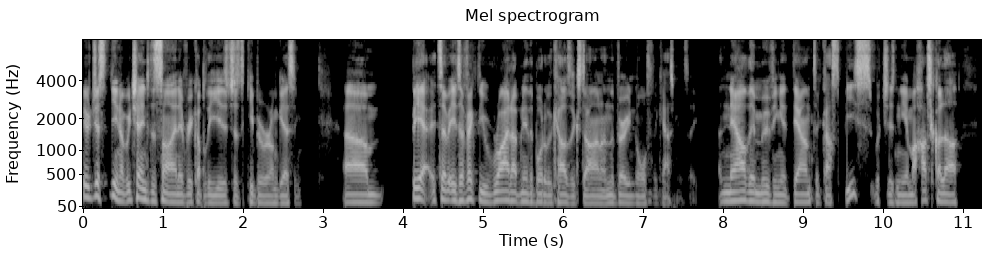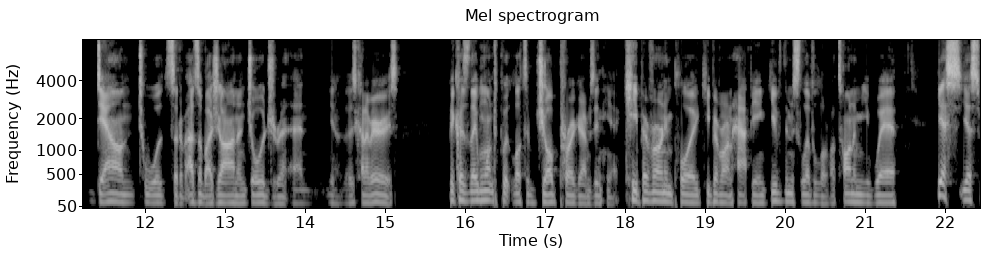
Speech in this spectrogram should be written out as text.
was just, you know, we changed the sign every couple of years just to keep everyone guessing. Um, but yeah, it's, it's effectively right up near the border with Kazakhstan on the very north of the Caspian Sea. And now they're moving it down to Kaspiysk, which is near Makhachkala, down towards sort of Azerbaijan and Georgia and, you know, those kind of areas because they want to put lots of job programs in here, keep everyone employed, keep everyone happy, and give them this level of autonomy where, yes, yes,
